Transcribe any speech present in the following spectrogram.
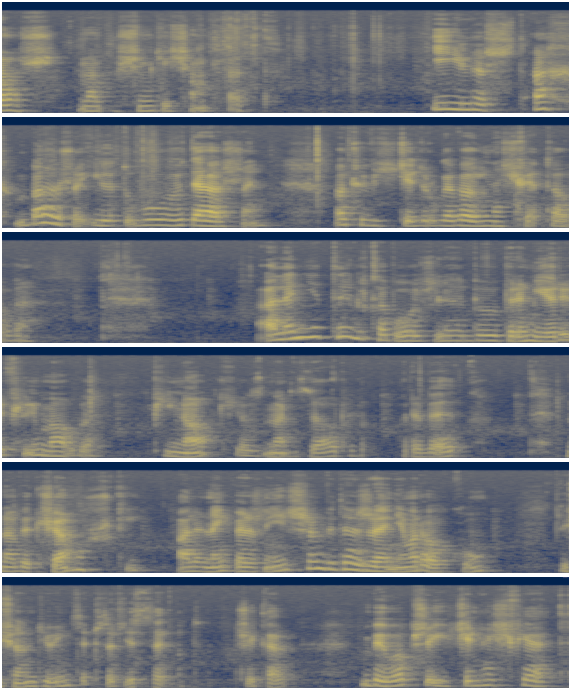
Boże, mam 80 lat. Ileż, ach Boże, ile tu było wydarzeń. Oczywiście druga wojna światowa. Ale nie tylko było źle, były premiery filmowe. Pinokio, Znak Wzoru, Rebeka, nowe książki, ale najważniejszym wydarzeniem roku 1943 było przyjście na świat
